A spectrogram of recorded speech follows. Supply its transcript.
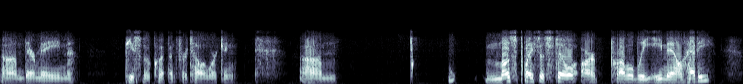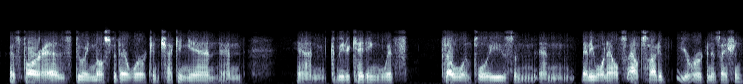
um, their main piece of equipment for teleworking. Um, most places still are probably email heavy as far as doing most of their work and checking in and, and communicating with fellow employees and, and anyone else outside of your organization.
